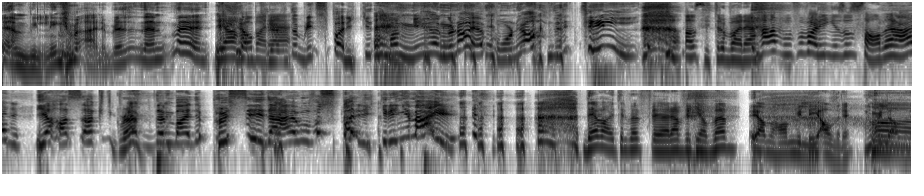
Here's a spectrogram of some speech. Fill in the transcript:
Jeg vil ikke være president men Ja, jeg har bare- prøvd å bli sparket mange ganger nå. Jeg får den jo aldri til. Han sitter og bare Hæ, hvorfor var det ingen som sa det her? Jeg har sagt 'grab them by the pussy'. Det er jo hvorfor sparker ingen meg? Det var jo til og med før han fikk jobben. Ja, men han ville aldri. Han ville aldri.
